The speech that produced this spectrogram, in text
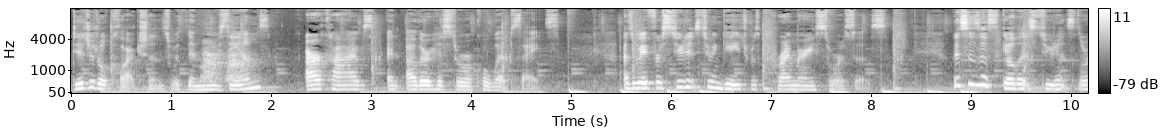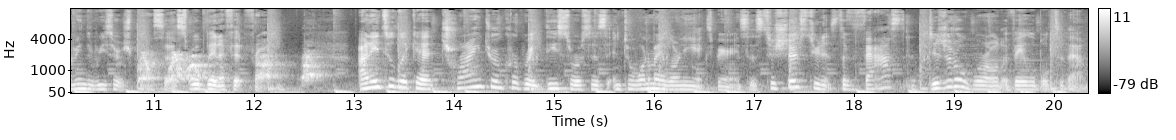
digital collections within museums, archives, and other historical websites as a way for students to engage with primary sources. This is a skill that students learning the research process will benefit from. I need to look at trying to incorporate these sources into one of my learning experiences to show students the vast digital world available to them.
